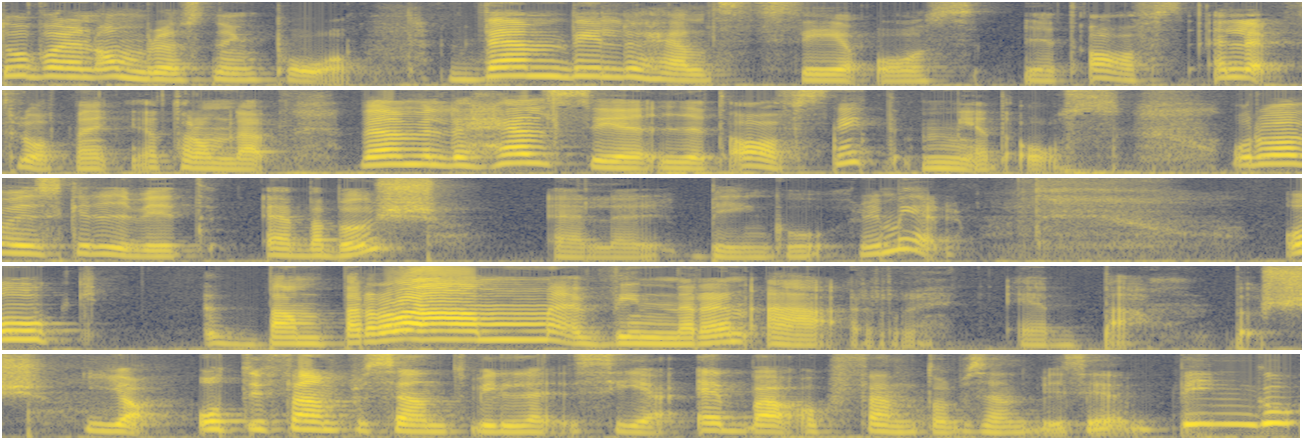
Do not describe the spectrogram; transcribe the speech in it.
Då var det en omröstning på Vem vill du helst se oss i ett avsnitt... Eller förlåt mig, jag tar om det. Vem vill du helst se i ett avsnitt med oss? Och då har vi skrivit Ebba Busch eller Bingo Rimér. Och bam, bam, bam, vinnaren är Ebba Busch. Ja, 85% vill se Ebba och 15% vill se Bingo.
